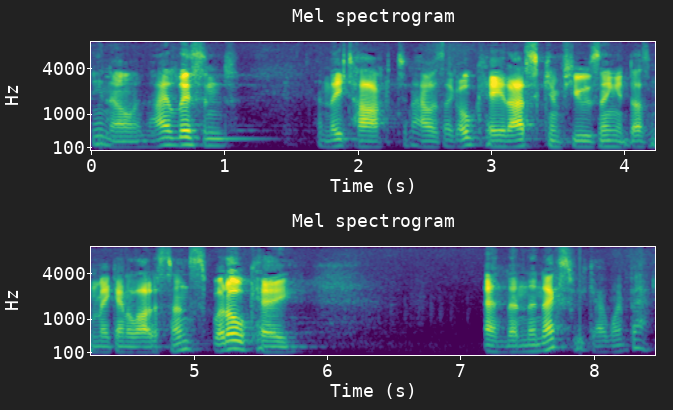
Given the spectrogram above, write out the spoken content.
you know, and I listened and they talked. And I was like, okay, that's confusing. It doesn't make a lot of sense, but okay. And then the next week I went back.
